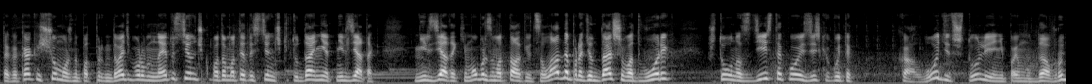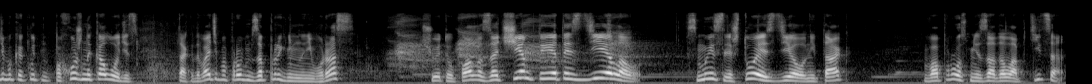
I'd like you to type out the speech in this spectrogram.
Так, а как еще можно подпрыгнуть? Давайте попробуем на эту стеночку, потом от этой стеночки туда. Нет, нельзя так. Нельзя таким образом отталкиваться. Ладно, пройдем дальше во дворик. Что у нас здесь такое? Здесь какой-то колодец, что ли? Я не пойму. Да, вроде бы какой-то похож на колодец. Так, давайте попробуем запрыгнем на него. Раз. Что это упало? Зачем ты это сделал? В смысле, что я сделал не так? Вопрос мне задала птица.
